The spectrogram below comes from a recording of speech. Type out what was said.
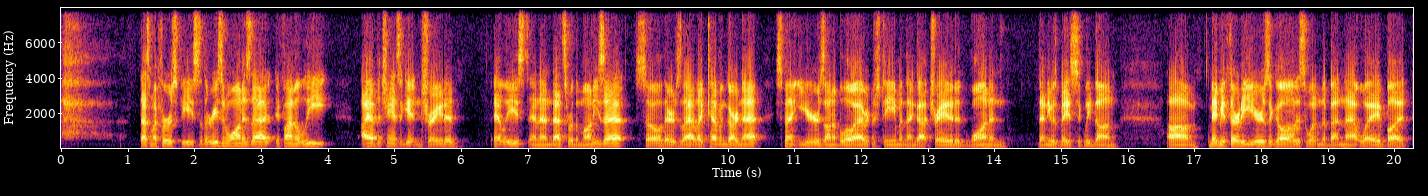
that's my first piece. So the reason one is that if I'm elite, I have the chance of getting traded at least, and then that's where the money's at. So there's that. Like Kevin Garnett spent years on a below average team and then got traded, won, and then he was basically done. Um, maybe 30 years ago, this wouldn't have been that way, but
